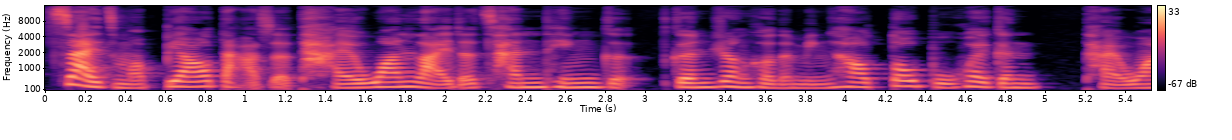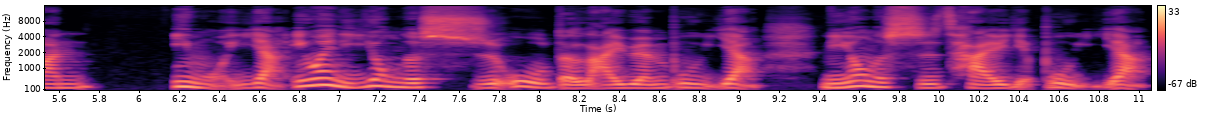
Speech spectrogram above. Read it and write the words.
再怎么标打着台湾来的餐厅跟跟任何的名号，都不会跟台湾。一模一样，因为你用的食物的来源不一样，你用的食材也不一样，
